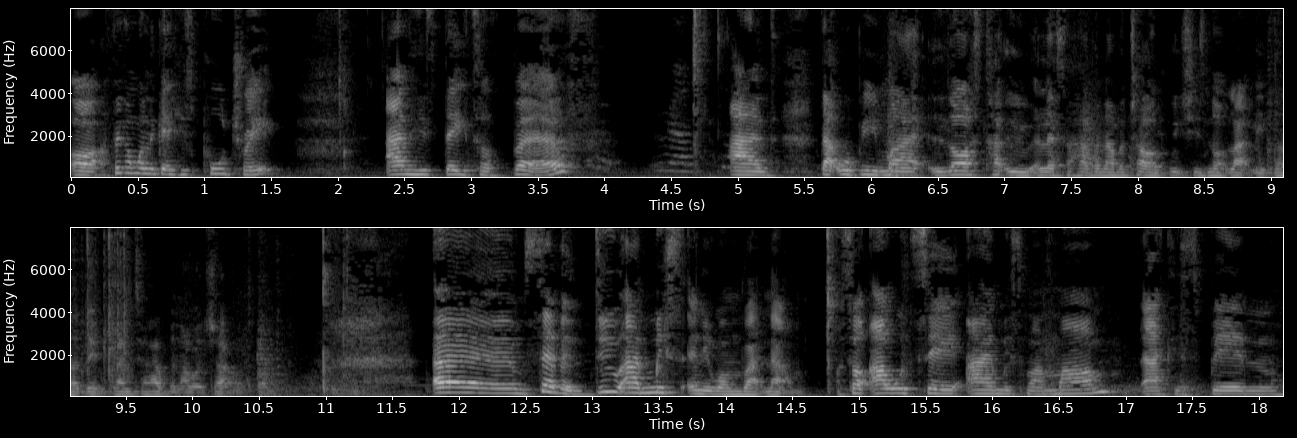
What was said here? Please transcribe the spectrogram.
Uh, I think I'm going to get his portrait and his date of birth. And that will be my last tattoo unless I have another child, which is not likely because I don't plan to have another child. Um, seven, do I miss anyone right now? So I would say I miss my mom. Like it's been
